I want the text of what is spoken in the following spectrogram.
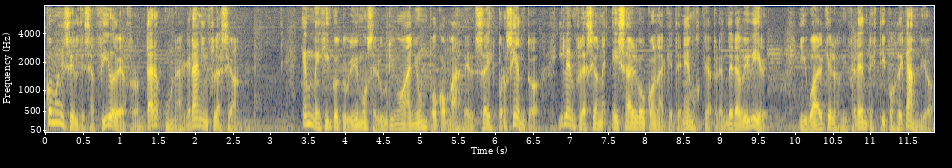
¿Cómo es el desafío de afrontar una gran inflación? En México tuvimos el último año un poco más del 6% y la inflación es algo con la que tenemos que aprender a vivir, igual que los diferentes tipos de cambio.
